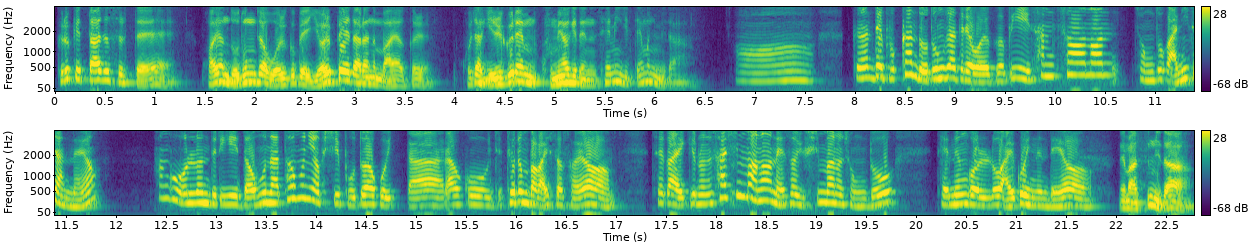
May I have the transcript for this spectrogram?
그렇게 따졌을 때 과연 노동자 월급의 10배에 달하는 마약을 고작 1g 구매하게 되는 셈이기 때문입니다. 아, 그런데 북한 노동자들의 월급이 3천원 정도가 아니지 않나요? 한국 언론들이 너무나 터무니없이 보도하고 있다라고 이제 들은 바가 있어서요. 제가 알기로는 40만원에서 60만원 정도 되는 걸로 알고 있는데요. 네, 맞습니다.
